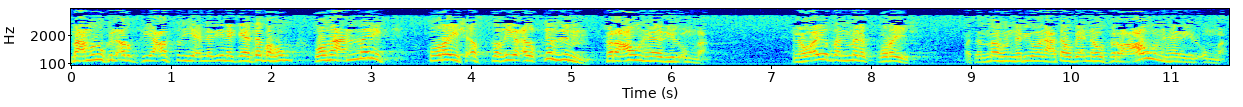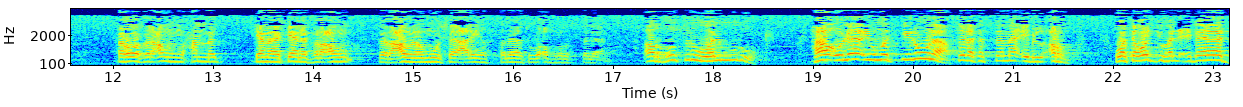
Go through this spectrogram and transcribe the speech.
مع ملوك الأرض في عصره الذين كاتبهم. ومع ملك قريش الصغير القزم فرعون هذه الأمة. إنه أيضا ملك قريش. وسماه النبي ونعته بأنه فرعون هذه الأمة. فهو فرعون محمد كما كان فرعون فرعون موسى عليه الصلاة وأفضل السلام. الرسل والملوك. هؤلاء يمثلون صلة السماء بالأرض وتوجه العباد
